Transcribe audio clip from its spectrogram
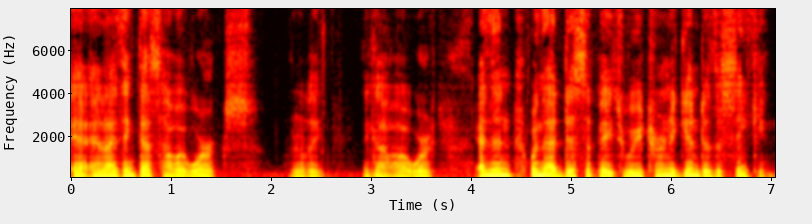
And, and I think that's how it works, really. Think how it works. And then when that dissipates, we return again to the seeking.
